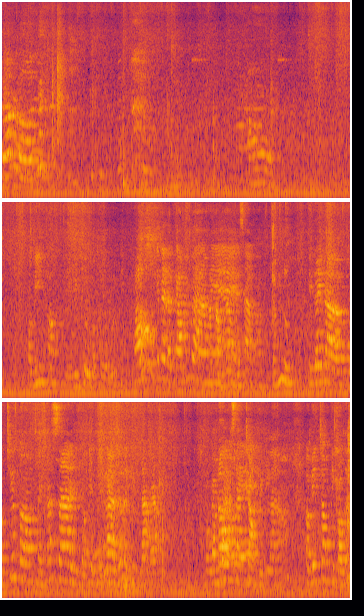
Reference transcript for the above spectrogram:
đó rồi oh. có pin thử vào cổ luôn. Đi không cái này là cắm vào à, nè. cắm vào sao ạ? Cắm luôn. Thì đây là một chiếc uh, máy massage thì có thể thấy là rất là hiện đại ạ. Màu Cắm nâu sang trọng lịch lãm ở bên trong thì có rất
